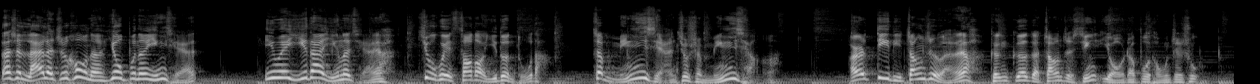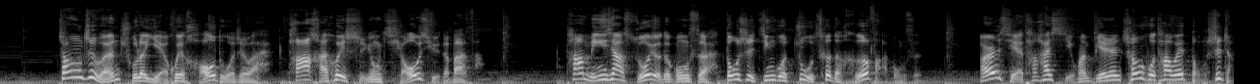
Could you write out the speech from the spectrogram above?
但是来了之后呢，又不能赢钱，因为一旦赢了钱呀，就会遭到一顿毒打。这明显就是明抢啊！而弟弟张志文啊，跟哥哥张志新有着不同之处。张志文除了也会豪夺之外，他还会使用巧取的办法。他名下所有的公司都是经过注册的合法公司，而且他还喜欢别人称呼他为董事长。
